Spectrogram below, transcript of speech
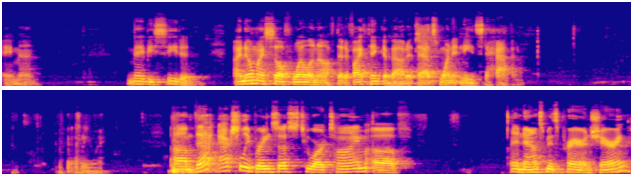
amen. You may be seated. I know myself well enough that if I think about it, that's when it needs to happen. anyway, um, that actually brings us to our time of announcements, prayer, and sharing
